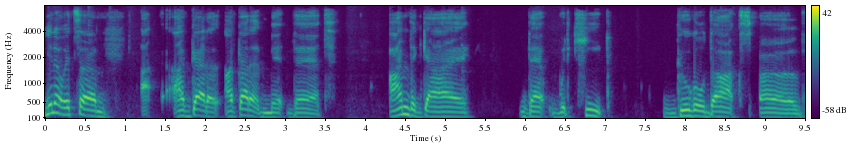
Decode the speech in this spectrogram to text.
You know it's um I, i've got to i've got to admit that i'm the guy that would keep google docs of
